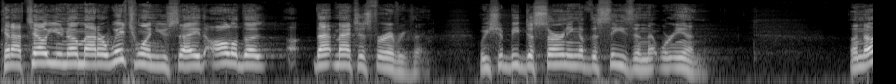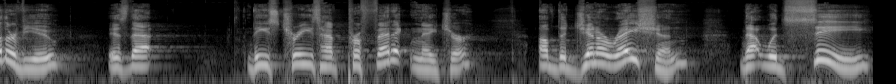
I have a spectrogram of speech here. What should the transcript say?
Can I tell you, no matter which one you say, all of the that matches for everything. We should be discerning of the season that we're in. Another view is that these trees have prophetic nature of the generation that would see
